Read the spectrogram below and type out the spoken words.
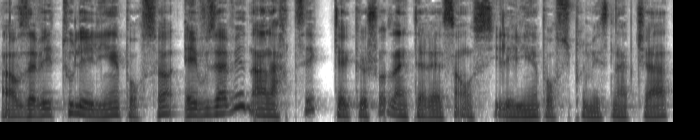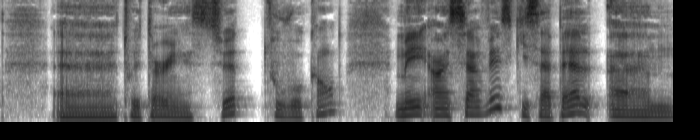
Alors vous avez tous les liens pour ça et vous avez dans l'article quelque chose d'intéressant aussi, les liens pour supprimer Snapchat, euh, Twitter et ainsi de suite, tous vos comptes. Mais un service qui s'appelle euh,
